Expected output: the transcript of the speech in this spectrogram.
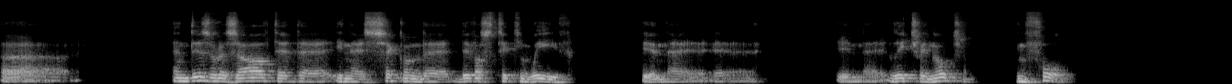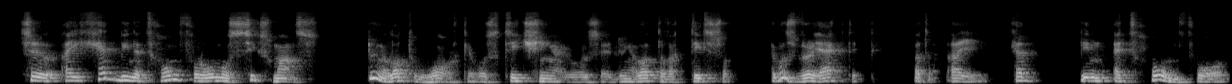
uh, and this resulted in a second devastating wave in in uh, later in autumn, in fall. So I had been at home for almost six months, doing a lot of work. I was teaching, I was uh, doing a lot of activities. So I was very active, but I had been at home for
